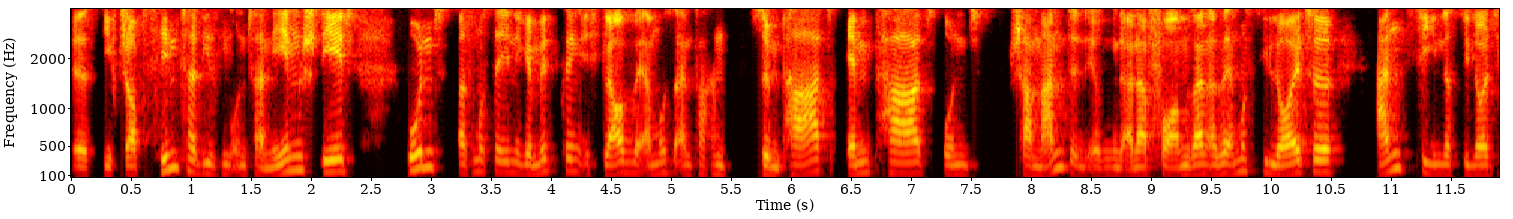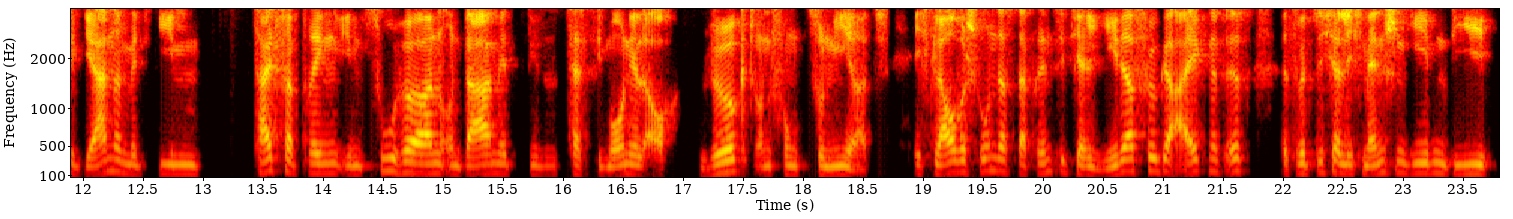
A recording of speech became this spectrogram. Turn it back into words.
äh, Steve Jobs hinter diesem Unternehmen steht. Und was muss derjenige mitbringen? Ich glaube, er muss einfach ein Sympath, Empath und charmant in irgendeiner Form sein. Also er muss die Leute anziehen, dass die Leute gerne mit ihm Zeit verbringen, ihm zuhören und damit dieses Testimonial auch wirkt und funktioniert. Ich glaube schon, dass da prinzipiell jeder für geeignet ist. Es wird sicherlich Menschen geben, die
